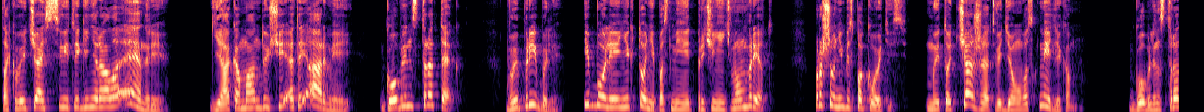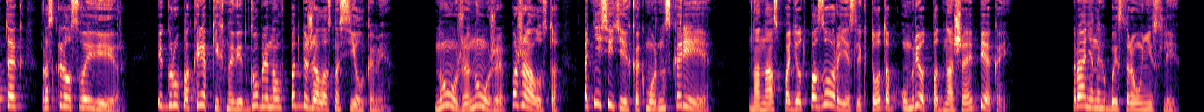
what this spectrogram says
Так вы часть свиты генерала Энри. Я командующий этой армией, гоблин-стратег. Вы прибыли, и более никто не посмеет причинить вам вред. Прошу, не беспокойтесь. Мы тотчас же отведем вас к медикам». Гоблин-стратег раскрыл свой веер, и группа крепких на вид гоблинов подбежала с носилками. «Ну уже, ну уже, пожалуйста, отнесите их как можно скорее. На нас пойдет позор, если кто-то умрет под нашей опекой». Раненых быстро унесли.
